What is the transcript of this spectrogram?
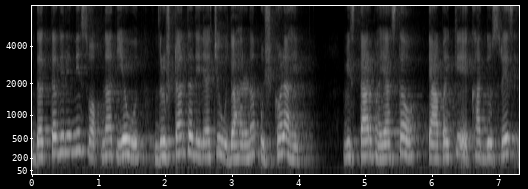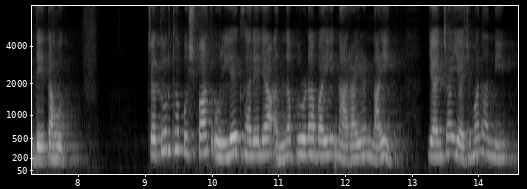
दत्तगिरींनी स्वप्नात येऊन दृष्टांत दिल्याची उदाहरणं पुष्कळ आहेत. विस्तार भयास्तव त्यापैकी एखाद दुसरेच देत आहोत. चतुर्थ पुष्पात उल्लेख झालेल्या अन्नपूर्णाबाई नारायण नाईक यांच्या यजमानांनी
